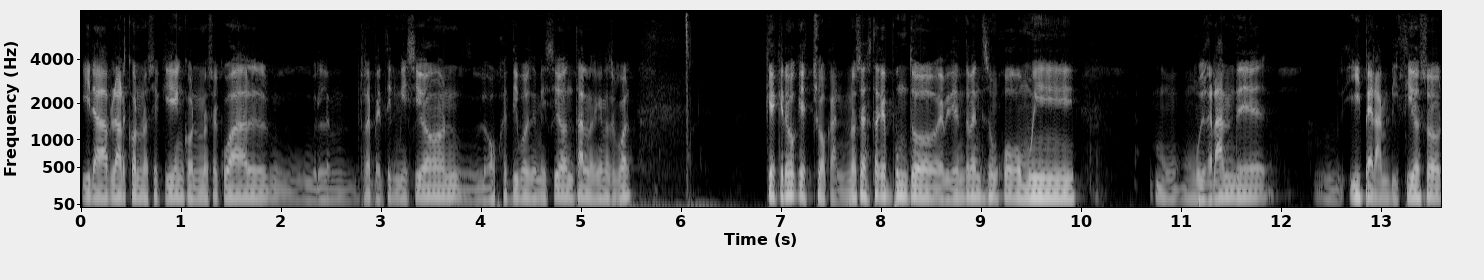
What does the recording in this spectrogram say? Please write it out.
ir a hablar con no sé quién, con no sé cuál, repetir misión, objetivos de misión, tal, no sé qué, no sé cuál. Que creo que chocan. No sé hasta qué punto, evidentemente es un juego muy, muy grande, hiper ambicioso.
